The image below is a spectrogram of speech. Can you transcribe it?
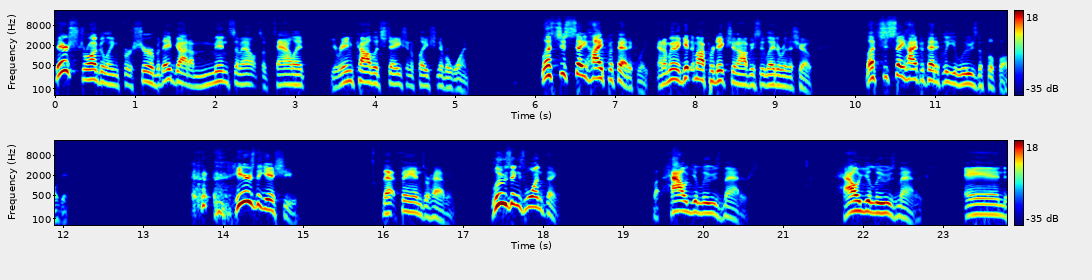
They're struggling for sure, but they've got immense amounts of talent. You're in College Station, a place you never won. Let's just say hypothetically, and I'm going to get to my prediction obviously later in the show. Let's just say hypothetically you lose the football game. Here's the issue that fans are having losing's one thing, but how you lose matters. How you lose matters. And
